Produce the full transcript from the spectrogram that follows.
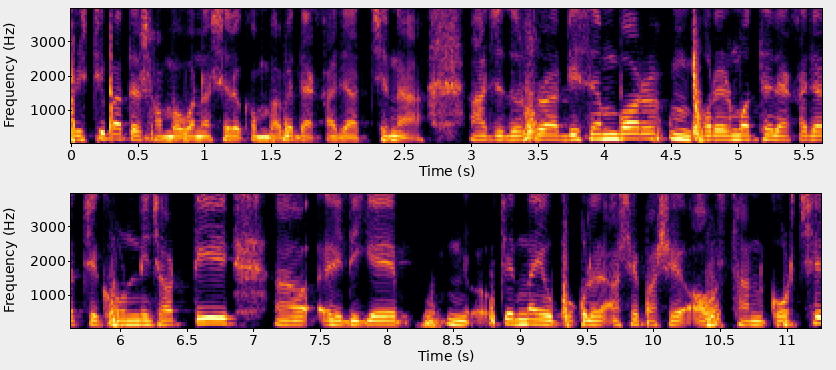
বৃষ্টিপাতের সম্ভাবনা সেরকমভাবে দেখা যাচ্ছে না। আজ দোসরা ডিসেম্বর ভোরের মধ্যে দেখা যাচ্ছে ঘূর্ণিঝড়টি আহ, এইদিকে চেন্নাই উপকূলের আশেপাশে অবস্থান করছে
